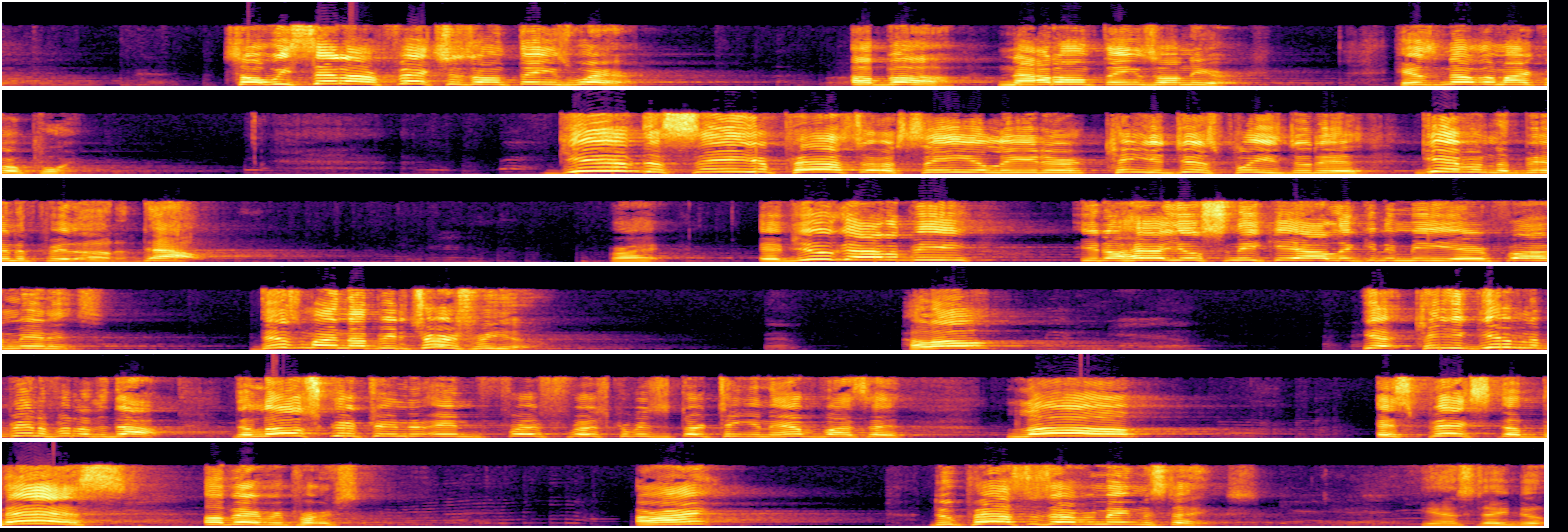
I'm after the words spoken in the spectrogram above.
So we set our affections on things where? Above, not on things on the earth. Here's another micro point. Give the senior pastor or senior leader, can you just please do this? Give them the benefit of the doubt. Right? If you got to be you know, have your sneaky eye looking at me every five minutes, this might not be the church for you. Hello? Yeah, can you give them the benefit of the doubt? The love scripture in, in 1, Corinthians 13 in the Amplified says, love expects the best of every person. All right? Do pastors ever make mistakes? Yes, they do.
